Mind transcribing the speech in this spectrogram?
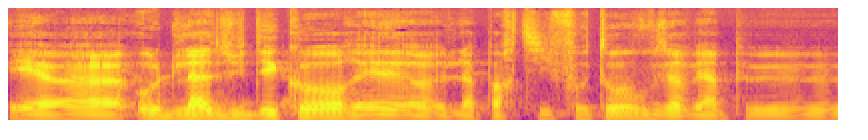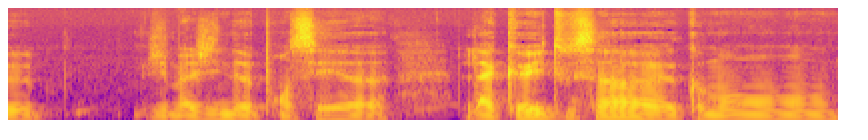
Et euh, au-delà du décor et euh, de la partie photo, vous avez un peu, j'imagine, pensé l'accueil, tout ça, comment,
